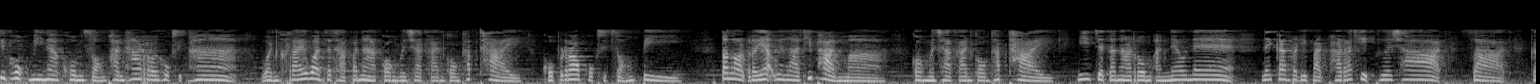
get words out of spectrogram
16 มีนาคม 2565 วันคล้ายวันสถาปนากองบัญชาการกองทัพไทย ครบรอบ 62 ปี ตลอดระยะเวลาที่ผ่านมา กองบัญชาการกองทัพไทย มีเจตนารมณ์อันแน่วแน่ ในการปฏิบัติภารกิจเพื่อชาติ ศาสตร์ ก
